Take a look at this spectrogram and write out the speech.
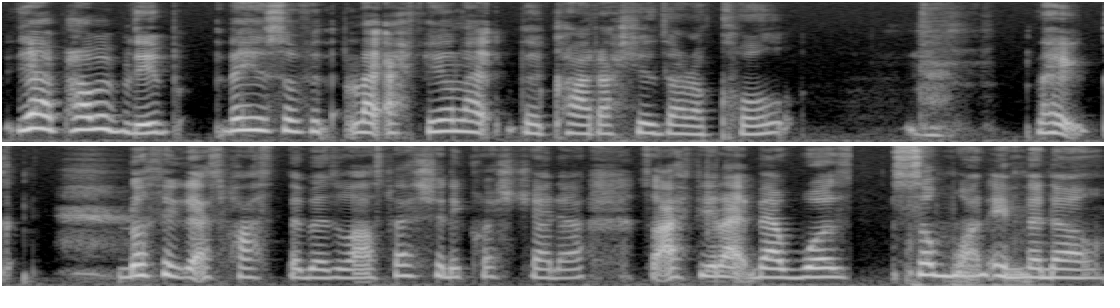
Yeah, probably. But there's something like I feel like the Kardashians are a cult. like nothing gets past them as well, especially Kris Jenner. So I feel like there was someone in the know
